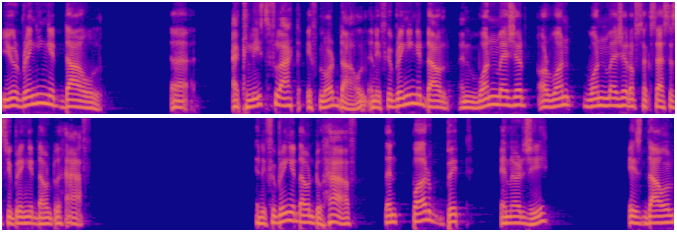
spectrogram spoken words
you're bringing it down uh, at least flat, if not down. And if you're bringing it down, and one measure or one one measure of success is you bring it down to half. And if you bring it down to half, then per bit energy is down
